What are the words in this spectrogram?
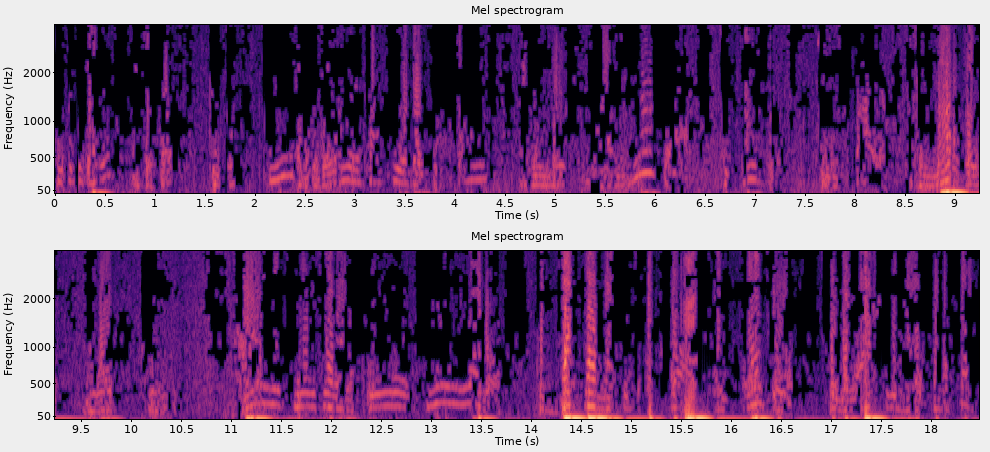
keep it together. It's okay. People communicate. So they don't want to talk to you about the science and they use that to influence, to inspire, to motivate your team. How do you communicate on a feeling, feeling level to get that message across and anchor it so that it actually has some effect?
